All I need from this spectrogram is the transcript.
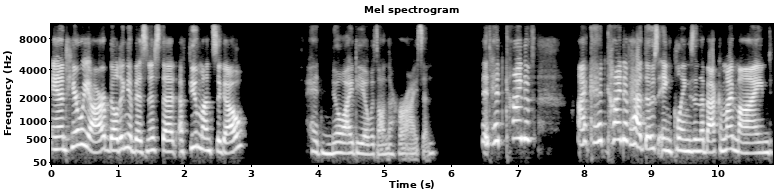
And here we are building a business that a few months ago I had no idea was on the horizon. It had kind of, I had kind of had those inklings in the back of my mind,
